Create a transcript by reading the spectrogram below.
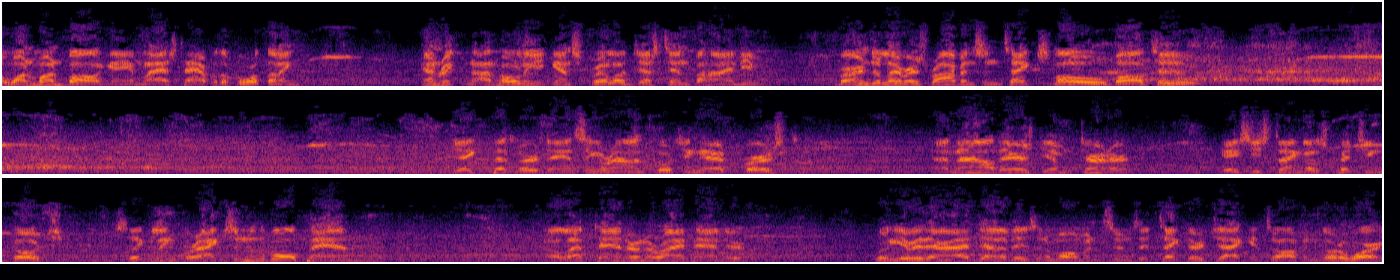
A 1-1 ball game. Last half of the fourth inning. Henrich not holding against Furillo, just in behind him. Byrne delivers. Robinson takes low. Ball two. Jake Pitler dancing around, coaching there at first. And now there's Jim Turner, Casey Stengel's pitching coach, signaling for action in the bullpen. A left-hander and a right-hander. We'll give you their identities in a moment as soon as they take their jackets off and go to work.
